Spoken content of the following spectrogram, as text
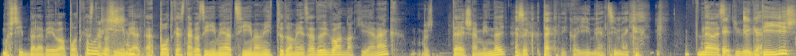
Most így belevéve a podcastnek Úristen. az e-mail, tehát podcastnek az e-mail címe, mit tudom én, tehát hogy vannak ilyenek, most teljesen mindegy. Ezek technikai e-mail címek. Nevezhetjük I- őket így is,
